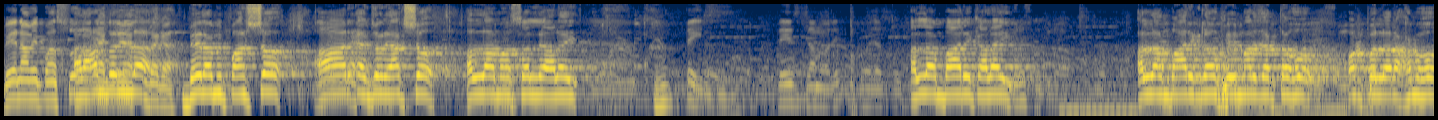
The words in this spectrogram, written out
বেনামি পাঁচশো আর একজন আলহামদুলিল্লাহ 100 টাকা। বের আমি পাঁচশো আর একজন একশো। আল্লাহ মাসাল্লি আলাই। তেইশ। আল্লাহ বারিক আলাই। আল্লাহ বারিক লাও ফির মার জাগতা হো অকবল্লা রহম হো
